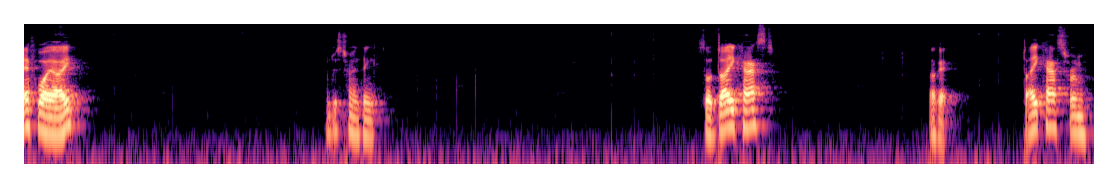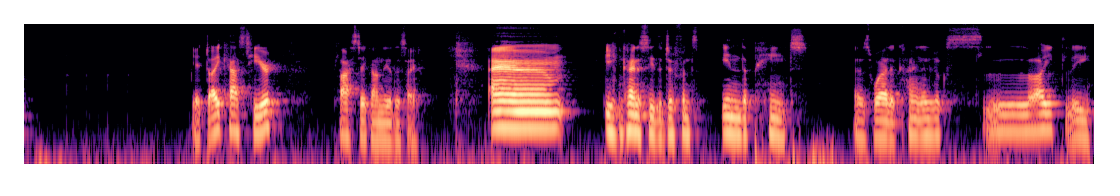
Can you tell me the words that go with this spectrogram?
FYI, I'm just trying to think. So die cast. Okay, die cast from yeah die cast here, plastic on the other side. Um, you can kind of see the difference in the paint as well. It kind of looks slightly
